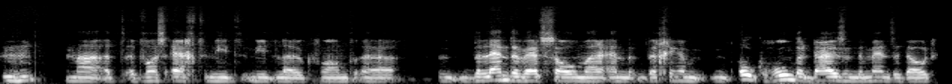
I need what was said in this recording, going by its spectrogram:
Mm Maar het, het was echt niet, niet leuk, want uh, de lente werd zomer en er gingen ook honderdduizenden mensen dood.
